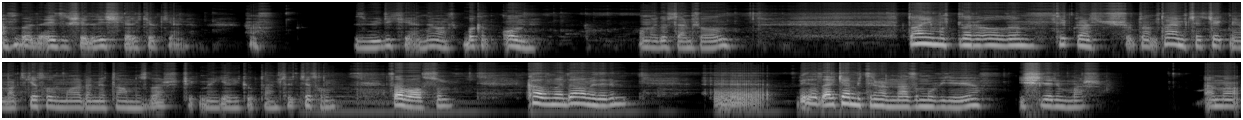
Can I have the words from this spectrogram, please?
Böyle ezik şeylere hiç gerek yok yani. Biz büyüdük yani değil mi artık? Bakın olmuyor. Ona göstermiş olalım. Diamond'ları alalım. Tekrar şuradan time set çekmeyelim artık yatalım madem yatağımız var. Çekmeye gerek yok time set yatalım. Sabah olsun. Kalmaya devam edelim. Ee, biraz erken bitirmem lazım bu videoyu. İşlerim var. Ama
